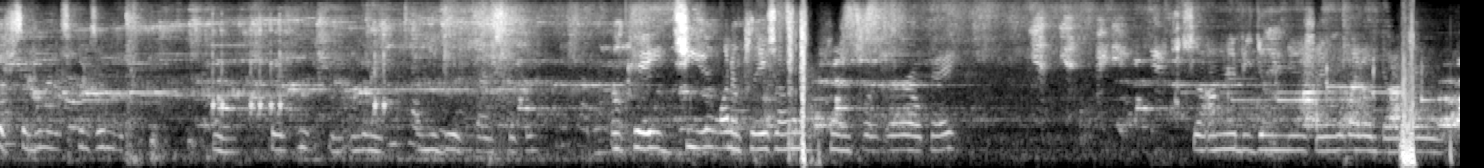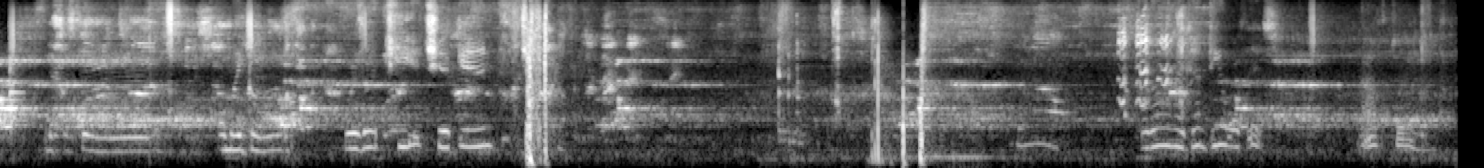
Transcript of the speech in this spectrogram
Essa menina se condena. Okay? She didn't want to play, so I'm gonna be playing for her, okay? So I'm gonna be doing this. I hope I don't die. This is the world. Oh my god. Where's that chi- chicken? Hold on, I can't deal with this. After.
